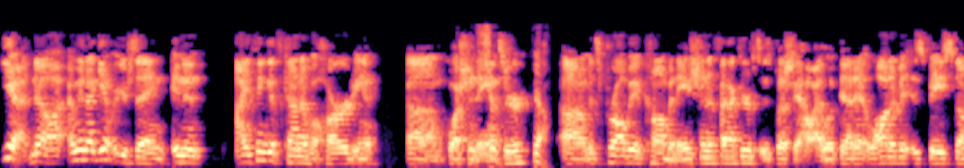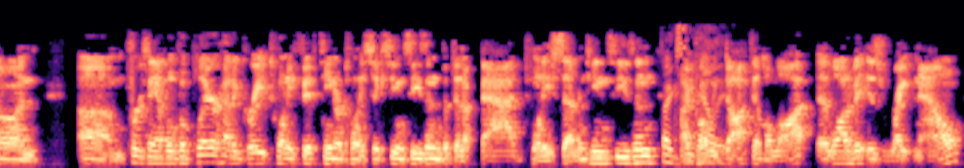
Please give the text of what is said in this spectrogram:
Yeah, no, I mean, I get what you're saying. And I think it's kind of a hard um, question to Sure. answer. Yeah. Um, it's probably a combination of factors, especially how I looked at it. A lot of it is based on, um, for example, if a player had a great 2015 or 2016 season, but then a bad 2017 season, Like I probably Elliott. dock them a lot. A lot of it is right now,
